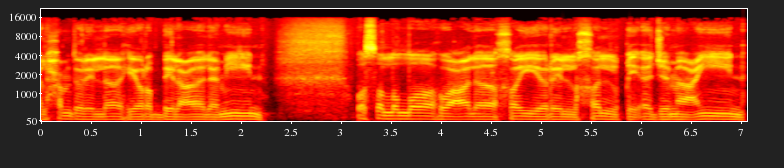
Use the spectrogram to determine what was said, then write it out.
الحمد لله رب العالمين. وصلى الله على خير الخلق أجمعين.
